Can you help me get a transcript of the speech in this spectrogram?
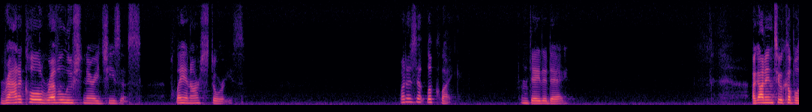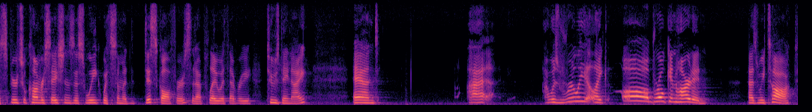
radical, revolutionary Jesus play in our stories? What does it look like from day to day? I got into a couple of spiritual conversations this week with some uh, disc golfers that I play with every Tuesday night. And I I was really like, oh, brokenhearted as we talked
